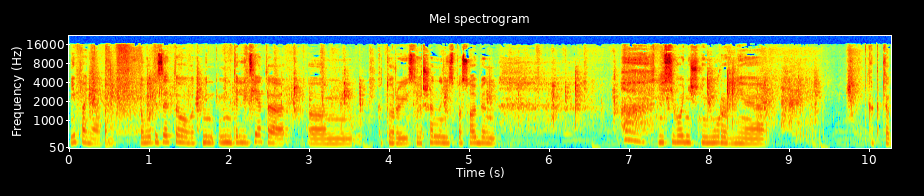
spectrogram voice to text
непонятно. Но вот из этого вот менталитета, эм, который совершенно не способен на сегодняшнем уровне как-то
